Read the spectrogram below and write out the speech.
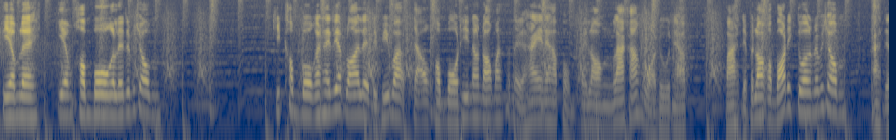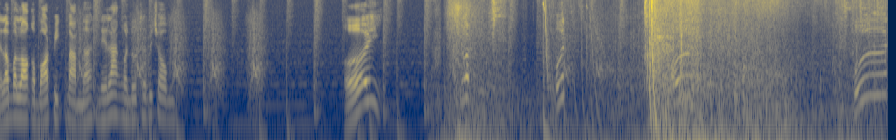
เตรียมเลย เตรียมคอมโบกันเลยท่านผู้ชม คิดคอมโบกันให้เรียบร้อยเลย เดี๋ยวพี่ว่าจะเอาคอมโบที่น้องๆมาเสนอให้นะครับผม ไปลองล่าค่าหัวดูนะครับ ไป เดี๋ยวไปลองกับบอสอีกตัวนะท่านผู้ชม อะเดี๋ยวเรามาลองกับบอสบิ๊กบัมนะในร่างมนุษย์ท่านผู้ชม เฮ้ยชึบปึ๊ดปึ๊ดปึ๊ด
